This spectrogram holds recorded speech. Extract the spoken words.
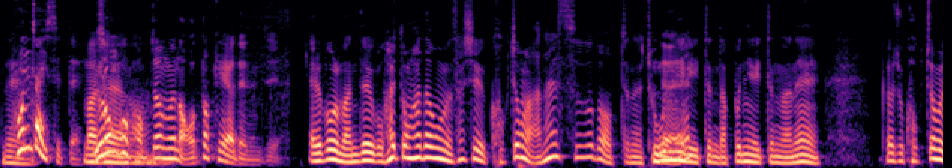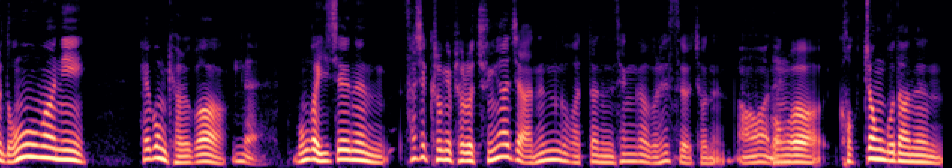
네. 혼자 있을 때 맞아요. 이런 거 걱정은 어떻게 해야 되는지. 앨범을 만들고 활동하다 보면 사실 걱정을 안 할 수가 없잖아요. 좋은 네. 일이 있든 나쁜 일이 있든 간에. 그래가지고 걱정을 너무 많이 해본 결과 네. 뭔가 이제는 사실 그런 게 별로 중요하지 않은 것 같다는 생각을 했어요. 저는 어, 네. 뭔가 걱정보다는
